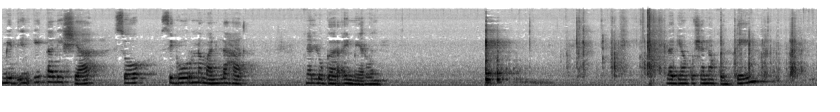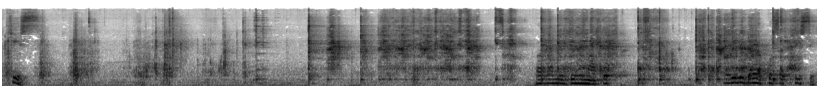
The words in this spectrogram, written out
Made in Italy siya. So, siguro naman lahat ng lugar ay meron. Lagyan ko siya ng kunting cheese. Para medyo lumapot. Mahilig ako sa cheese eh.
